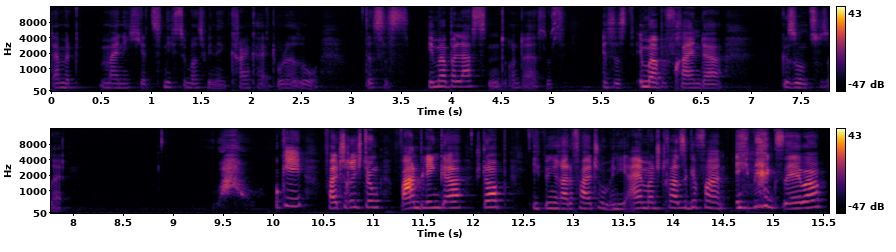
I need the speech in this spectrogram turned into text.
Damit meine ich jetzt nicht so was wie eine Krankheit oder so. Das ist immer belastend und es ist, es ist immer befreiender, gesund zu sein okay, falsche Richtung, Warnblinker, stopp, ich bin gerade falsch rum in die Einbahnstraße gefahren. Ich merke selber,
